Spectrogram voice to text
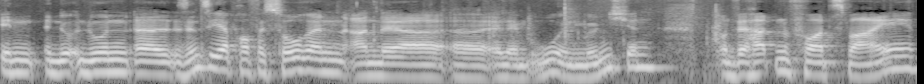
In, nun äh, sind Sie ja Professorin an der äh, LMU in München und wir hatten vor zwei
